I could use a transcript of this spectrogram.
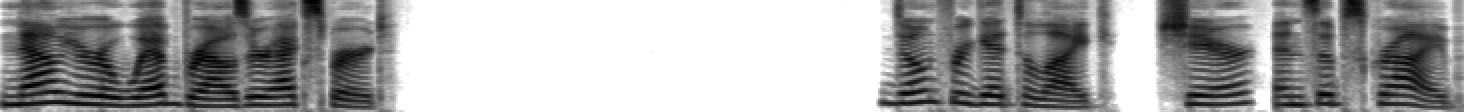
Now you're a web browser expert. Don't forget to like, share, and subscribe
